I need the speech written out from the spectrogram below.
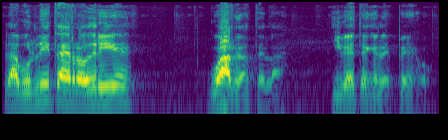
La burlita de Rodríguez, guárdatela y vete en el espejo.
